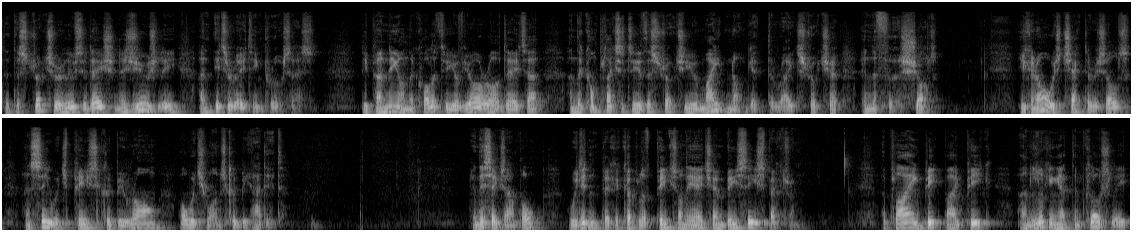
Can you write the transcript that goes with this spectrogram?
that the structure elucidation is usually an iterating process. Depending on the quality of your raw data and the complexity of the structure, you might not get the right structure in the first shot. You can always check the results and see which piece could be wrong or which ones could be added. In this example, we didn't pick a couple of peaks on the HMBC spectrum. Applying peak by peak and looking at them closely,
